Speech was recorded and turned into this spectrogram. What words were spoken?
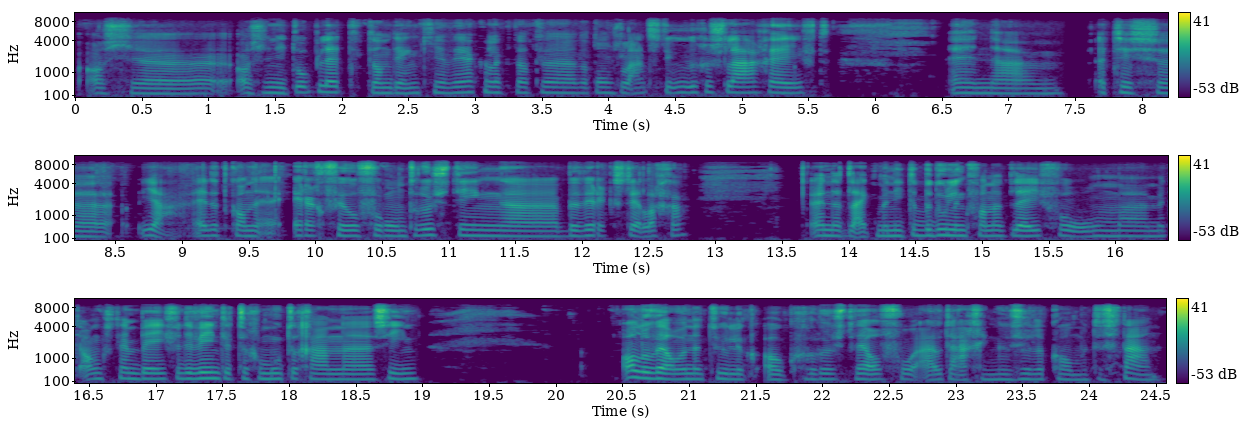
als, je, als je niet oplet, dan denk je werkelijk dat, dat ons laatste uur geslagen heeft. En ehm, het is, ja, dat kan erg veel verontrusting bewerkstelligen. En het lijkt me niet de bedoeling van het leven om uh, met angst en beven de winter tegemoet te gaan uh, zien. Alhoewel we natuurlijk ook gerust wel voor uitdagingen zullen komen te staan.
